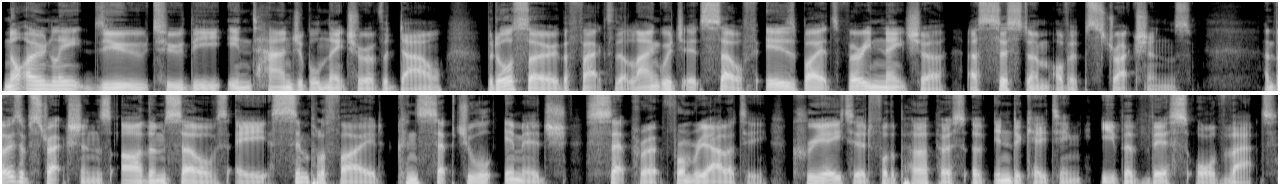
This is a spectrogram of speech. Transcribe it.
not only due to the intangible nature of the Tao, but also the fact that language itself is, by its very nature, a system of abstractions. And those abstractions are themselves a simplified conceptual image separate from reality, created for the purpose of indicating either this or that.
